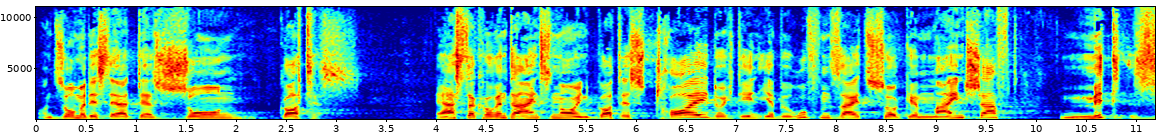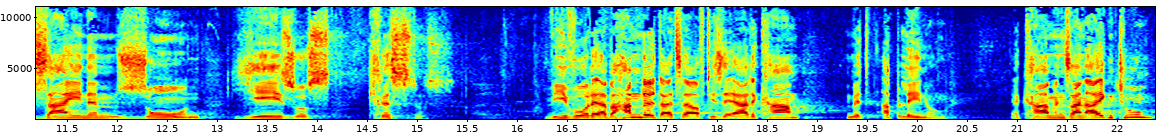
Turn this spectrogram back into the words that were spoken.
und somit ist er der Sohn Gottes. 1. Korinther 1.9. Gott ist treu, durch den ihr berufen seid zur Gemeinschaft mit seinem Sohn, Jesus Christus. Wie wurde er behandelt, als er auf diese Erde kam? Mit Ablehnung. Er kam in sein Eigentum,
